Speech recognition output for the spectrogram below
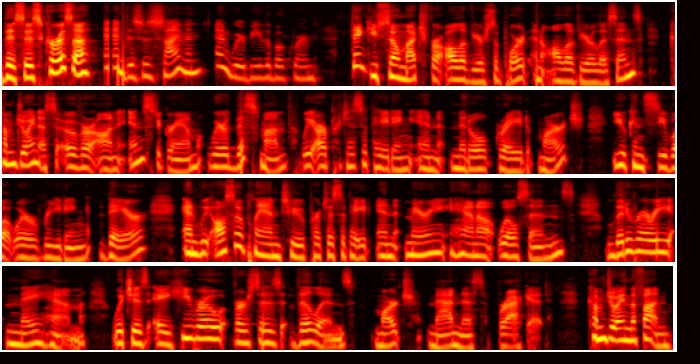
This is Carissa. And this is Simon, and we're Be the Bookworm. Thank you so much for all of your support and all of your listens. Come join us over on Instagram, where this month we are participating in Middle Grade March. You can see what we're reading there. And we also plan to participate in Mary Hannah Wilson's Literary Mayhem, which is a hero versus villains March Madness bracket. Come join the fun.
